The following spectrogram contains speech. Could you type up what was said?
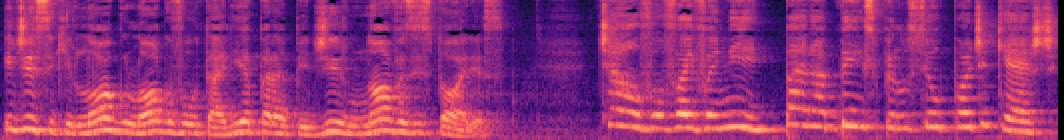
e disse que logo, logo voltaria para pedir novas histórias. Tchau, vovó Ivani. Parabéns pelo seu podcast.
